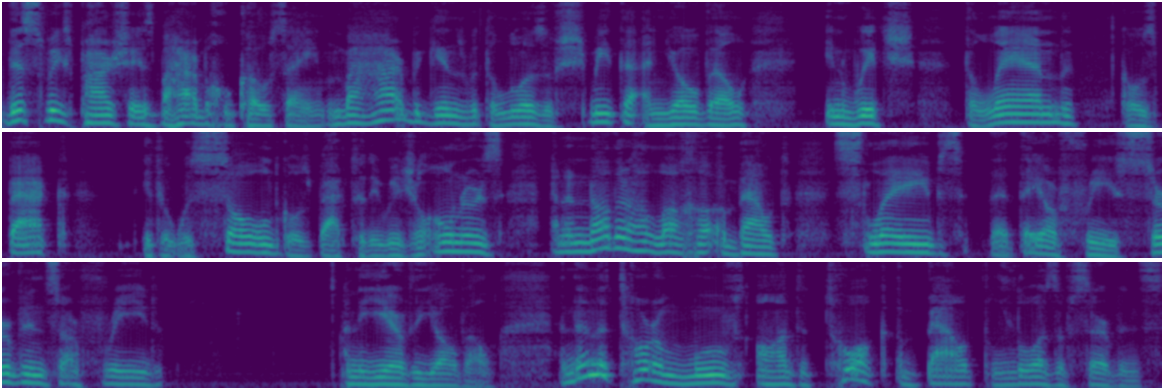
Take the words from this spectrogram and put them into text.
This week's parsha is Bahar B'chukosei. Bahar begins with the laws of Shemitah and Yovel, in which the land goes back, if it was sold, goes back to the original owners, and another halacha about slaves, that they are free, servants are freed in the year of the Yovel. And then the Torah moves on to talk about the laws of servants.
